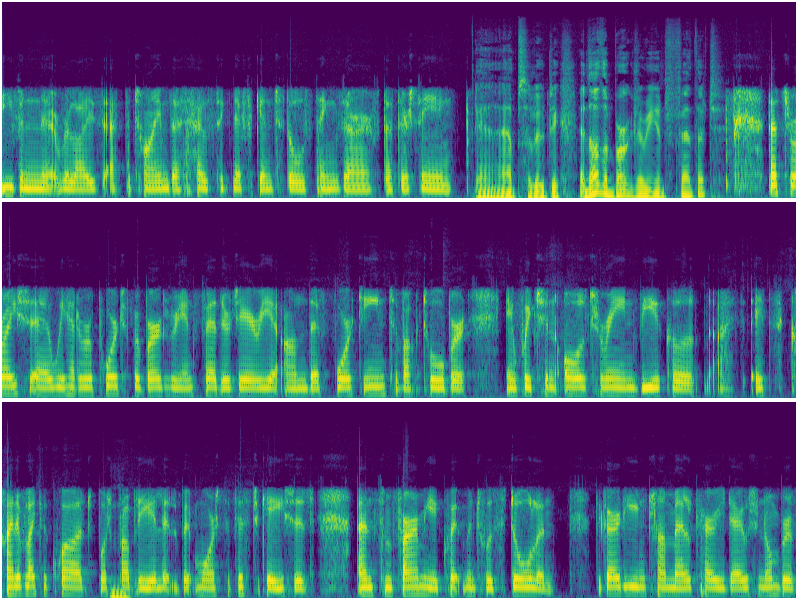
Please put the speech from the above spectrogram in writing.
even realise at the time that how significant those things are that they're seeing. Yeah, absolutely. Another burglary in Fethard. That's right. Uh, we had a report of a burglary in Fethard area on the 14th of October, in which an all-terrain vehicle, uh, it's kind of like a quad, but probably a little bit more sophisticated, and some farming equipment was stolen. The Gardaí in Clonmel carried out a number of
